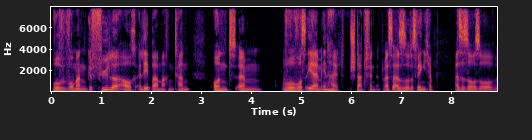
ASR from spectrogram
wo, wo man Gefühle auch erlebbar machen kann und ähm, wo, wo es eher im Inhalt stattfindet. Weißt du? Also so deswegen, ich habe, also so, so,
